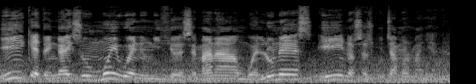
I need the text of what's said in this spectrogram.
Y que tengáis un muy buen inicio de semana, un buen lunes y nos escuchamos mañana.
